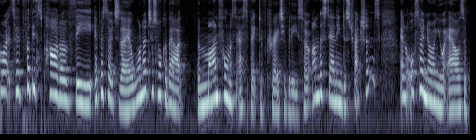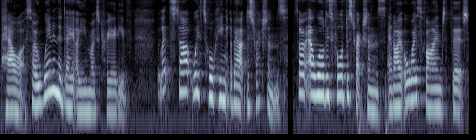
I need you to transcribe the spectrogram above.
All right, so for this part of the episode today, I wanted to talk about the mindfulness aspect of creativity. So, understanding distractions and also knowing your hours of power. So, when in the day are you most creative? Let's start with talking about distractions. So, our world is full of distractions, and I always find that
